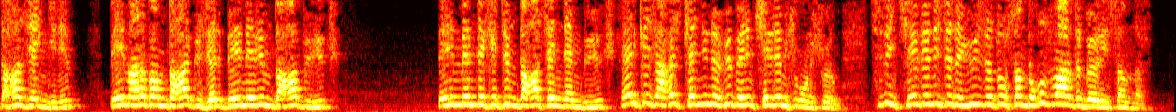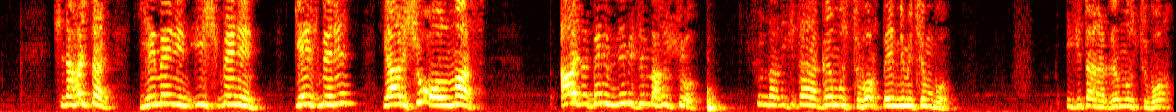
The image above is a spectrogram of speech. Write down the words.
daha zenginim. Benim arabam daha güzel. Benim evim daha büyük. Benim memleketim daha senden büyük. Herkes arkadaş kendini övüyor. Benim çevrem için konuşuyorum. Sizin çevrenizde de yüzde 99 vardır böyle insanlar. Şimdi arkadaşlar yemenin, içmenin, gezmenin yarışı olmaz. Arkadaşlar benim limitim bakın şu. Şundan iki tane kırmızı tubok benim limitim bu. İki tane kırmızı tubok.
